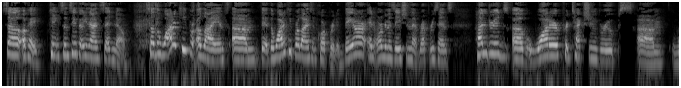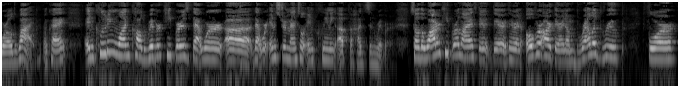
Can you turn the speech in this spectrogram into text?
So, okay, King Sincere 39 said no. So the Waterkeeper Alliance, um, the, the Waterkeeper Alliance Incorporated, they are an organization that represents hundreds of water protection groups um, worldwide. Okay, including one called River Keepers that were uh, that were instrumental in cleaning up the Hudson River. So the Waterkeeper Alliance, they're they're they're an overart, they're an umbrella group for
